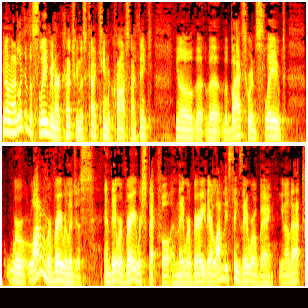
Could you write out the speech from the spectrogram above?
You know, when I look at the slavery in our country, and this kind of came across, and I think, you know, the, the, the blacks were enslaved were, a lot of them were very religious, and they were very respectful, and they were very, there a lot of these things they were obeying. You know that?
